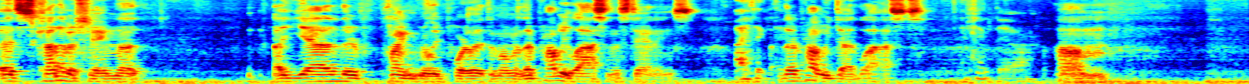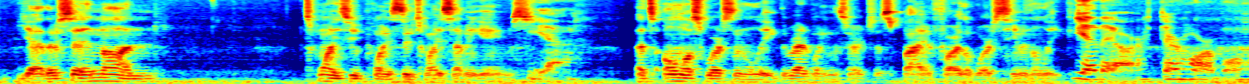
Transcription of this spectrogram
It's kind of a shame that. Uh, yeah, they're playing really poorly at the moment. They're probably last in the standings. I think they They're are. probably dead last. I think they are. Um, yeah, they're sitting on 22 points through 27 games. Yeah. That's almost worse than the league. The Red Wings are just by far the worst team in the league. Yeah, they are. They're horrible.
